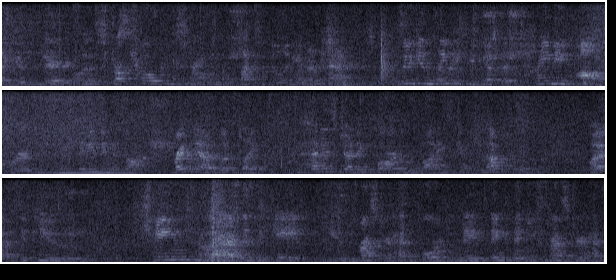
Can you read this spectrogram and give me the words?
like if there's a structural constraint in the flexibility of the neck. So you can think if you've got the timing off where the phasing is off. Right now, it looks like the head is jutting forward and the body's catching up to it. But if you change where in the gait you thrust your head forward, you may think that you thrust your head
